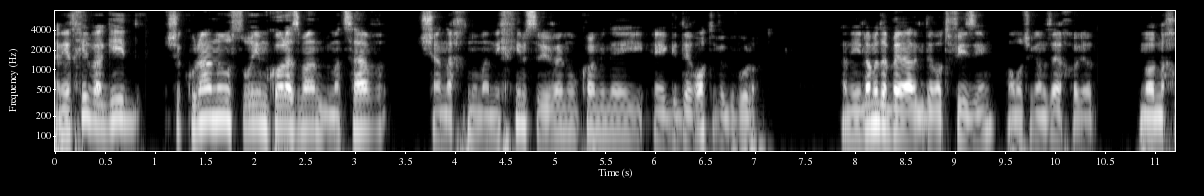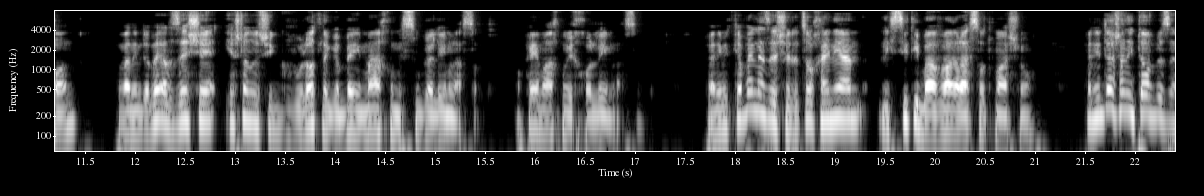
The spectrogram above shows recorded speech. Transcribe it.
אני אתחיל ואגיד שכולנו שרויים כל הזמן במצב שאנחנו מניחים סביבנו כל מיני אה, גדרות וגבולות. אני לא מדבר על גדרות פיזיים, למרות שגם זה יכול להיות מאוד נכון, אבל אני מדבר על זה שיש לנו איזושהי גבולות לגבי מה אנחנו מסוגלים לעשות. אוקיי? מה אנחנו יכולים לעשות. ואני מתכוון לזה שלצורך העניין ניסיתי בעבר לעשות משהו, ואני יודע שאני טוב בזה.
